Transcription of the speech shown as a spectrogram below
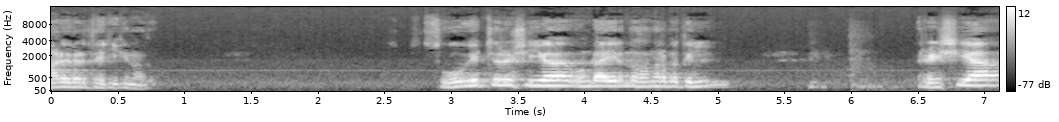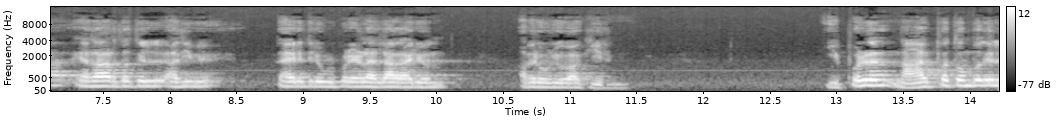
ആളുകൾ ധരിക്കുന്നത്. സോവിയറ്റ് റഷ്യ ഉണ്ടായിരുന്ന സന്ദർഭത്തിൽ റഷ്യ യഥാർത്ഥത്തിൽ അതി ദാരിദ്ര്യം ഉൾപ്പെടെയുള്ള എല്ലാ കാര്യവും അവർ ഒഴിവാക്കിയിരുന്നു ഇപ്പോൾ നാൽപ്പത്തൊമ്പതിൽ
